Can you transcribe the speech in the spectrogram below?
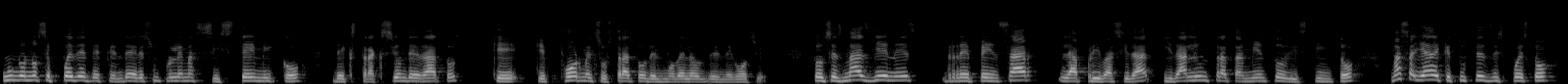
uno no se puede defender, es un problema sistémico de extracción de datos que, que forma el sustrato del modelo de negocios. Entonces, más bien es repensar la privacidad y darle un tratamiento distinto, más allá de que tú estés dispuesto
